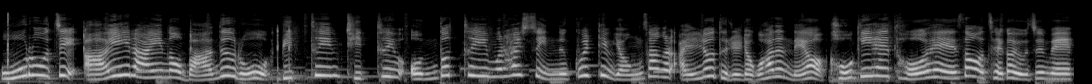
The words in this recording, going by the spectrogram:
오로지 아이라이너만으로 밑트임, 뒤트임, 언더트임을 할 수 있는 꿀팁 영상을 알려드리려고 하는데요. 거기에 더해서 제가 요즘에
